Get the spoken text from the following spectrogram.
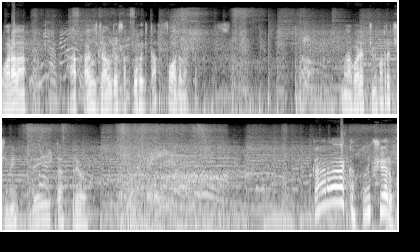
Bora lá. Rapaz, os diálogos dessa porra aqui tá foda, mano. Mano, agora é time contra time, hein? Eita, preu. Caraca, tô nem pro cheiro.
